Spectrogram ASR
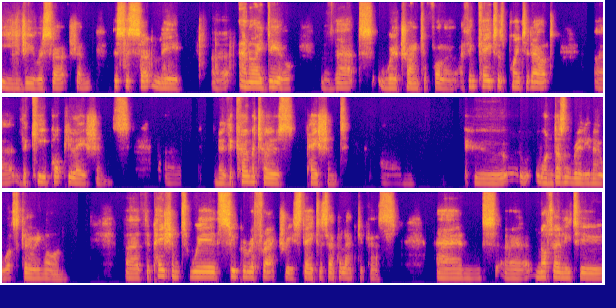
EEG research. And this is certainly an ideal that we're trying to follow. I think Kate has pointed out the key populations you know, the comatose patient um, who one doesn't really know what's going on. Uh, the patient with super-refractory status epilepticus, and uh, not only to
